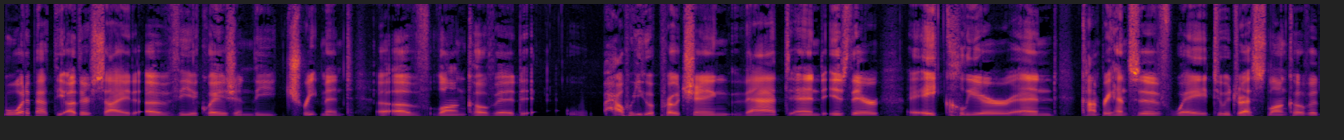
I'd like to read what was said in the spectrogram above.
Well, what about the other side of the equation, the treatment uh, of long COVID? How are you approaching that? And is there a clear and comprehensive way to address long COVID?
